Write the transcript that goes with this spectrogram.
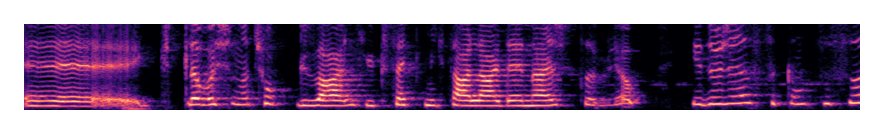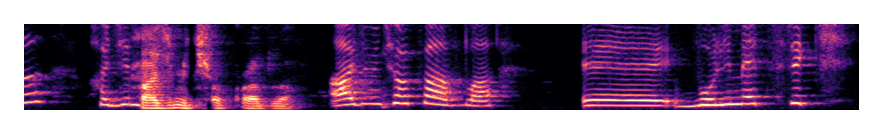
e, kütle başına çok güzel yüksek miktarlarda enerji tutabiliyor. Hidrojenin sıkıntısı hacim. Hacmi çok fazla. Hacmi çok fazla. E, volümetrik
